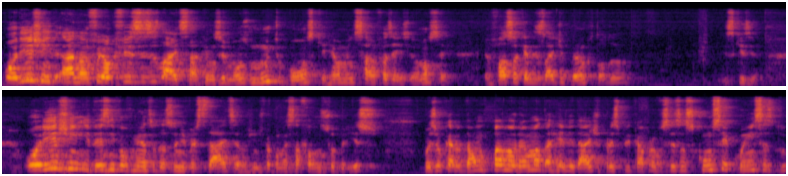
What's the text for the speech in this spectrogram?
Origem, ah, não fui eu que fiz esses slides, tá? Tem uns irmãos muito bons que realmente sabem fazer isso, eu não sei. Eu faço aquele slide branco todo esquisito. Origem e desenvolvimento das universidades, a gente vai começar falando sobre isso. Pois eu quero dar um panorama da realidade para explicar para vocês as consequências do,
